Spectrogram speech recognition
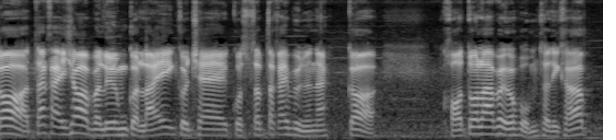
ก็ถ้าใครชอบอย่าลืมกดไลค์ กดแชร์ กด subscribe ผมด้วยนะ ก็ขอตัวลาไปกับผม สวัสดีครับ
